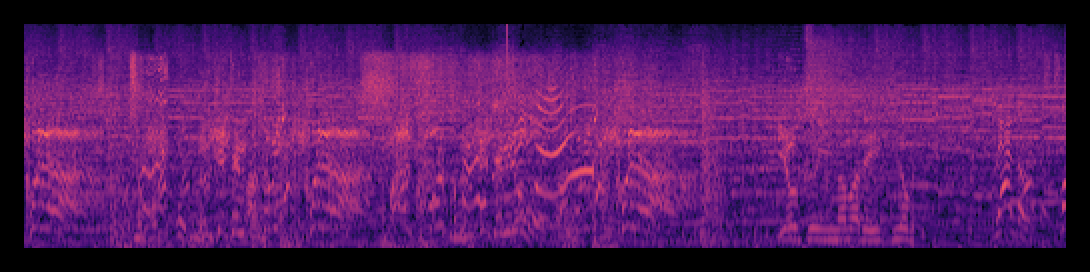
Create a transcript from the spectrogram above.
クコレだご紹介受けてみアトミックコレだファーストボルト受けてみろアトミックコレだよく今まで生き延び Rebel 4.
